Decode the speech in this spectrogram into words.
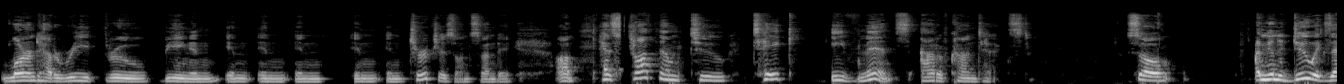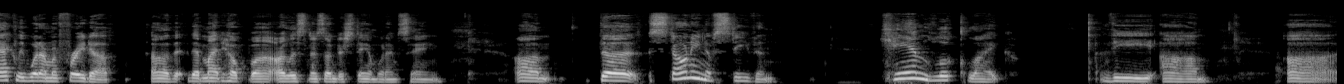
learned how to read through being in in in in in, in churches on Sunday, uh, has taught them to take events out of context. So I'm going to do exactly what I'm afraid of uh, that, that, might help uh, our listeners understand what I'm saying. Um, the stoning of Stephen can look like the um, uh,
